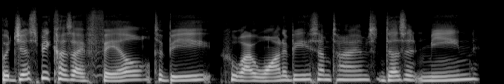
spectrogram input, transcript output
But just because I fail to be who I want to be sometimes doesn't mean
